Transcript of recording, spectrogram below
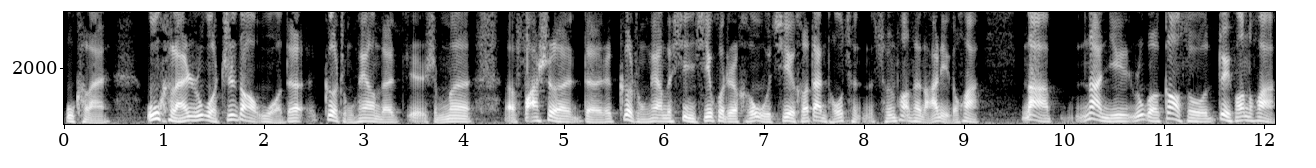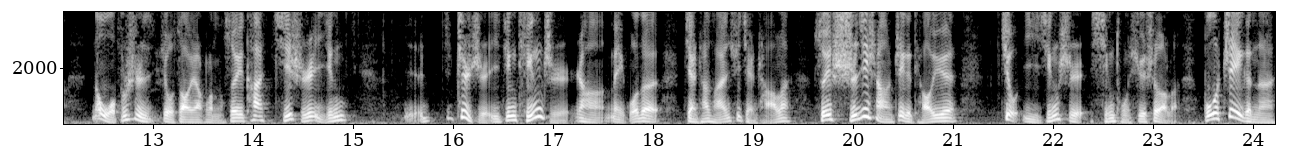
乌克兰，乌克兰如果知道我的各种各样的这什么呃发射的各种各样的信息或者核武器、核弹头存存放在哪里的话。那，那你如果告诉对方的话，那我不是就遭殃了吗？所以他其实已经制止，已经停止让美国的检查团去检查了。所以实际上这个条约就已经是形同虚设了。不过这个呢，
